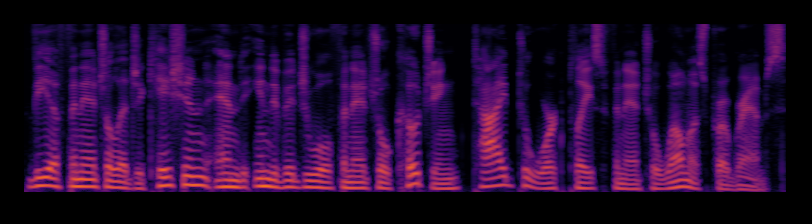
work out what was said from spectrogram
via financial education and individual financial coaching tied to workplace financial wellness programs.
